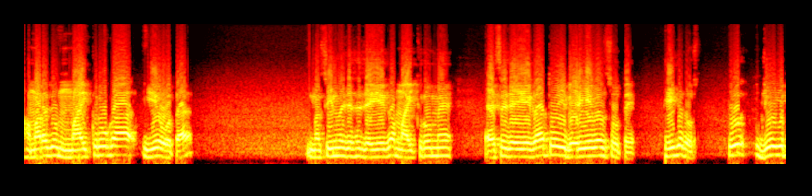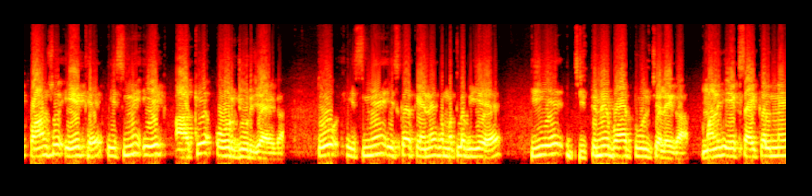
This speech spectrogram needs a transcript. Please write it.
हमारा जो माइक्रो का ये होता है मशीन में जैसे जाइएगा माइक्रो में ऐसे जाइएगा तो ये वेरिएबल्स होते हैं। ठीक है दोस्त? तो जो ये 501 है, इसमें एक आके और जुड़ जाएगा। तो इसमें इसका कहने का मतलब ये है कि ये जितने बार टूल चलेगा, मान लीजिए एक साइकिल में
